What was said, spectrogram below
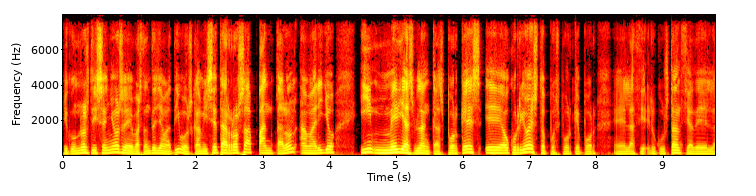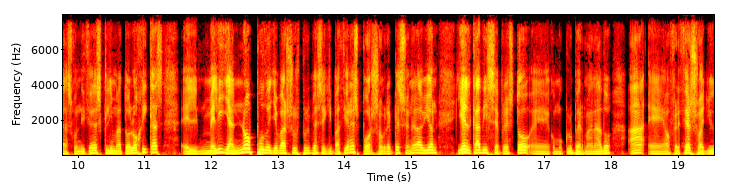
y con unos diseños eh, bastante llamativos. Camiseta rosa, pantalón amarillo y medias blancas. ¿Por qué eh, ocurrió esto? Pues porque por eh, la circunstancia de las condiciones climatológicas, el Melilla no pudo llevar sus propias equipaciones por sobrepeso en el avión y el Cádiz se prestó como club hermanado a ofrecer su ayuda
